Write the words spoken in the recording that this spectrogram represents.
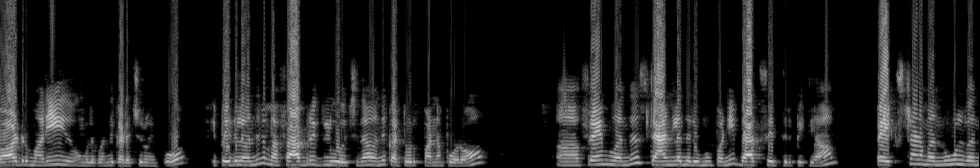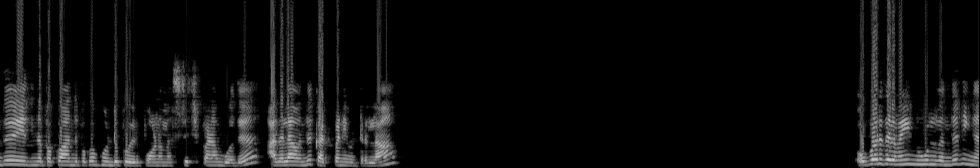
பார்டர் மாதிரி உங்களுக்கு வந்து கிடைச்சிரும் இப்போ. இப்போ இதுல வந்து நம்ம ஃபேப்ரிக் க்ளூ வச்சு தான் வந்து கட் ஒர்க் பண்ண போறோம். ஃப்ரேம் வந்து ஸ்டாண்ட்ல இருந்து ரிமூவ் பண்ணி பேக் சைட் திருப்பிக்கலாம். இப்போ எக்ஸ்ட்ரா நம்ம நூல் வந்து இந்த பக்கம் அந்த பக்கம் கொண்டு போயிருப்போம். நம்ம ஸ்டிச் பண்ணும்போது அதெல்லாம் வந்து கட் பண்ணி விட்டுறலாம். ஒவ்வொரு தடவையும் நூல் வந்து நீங்க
